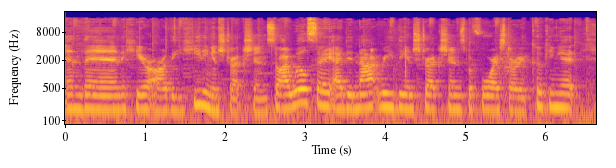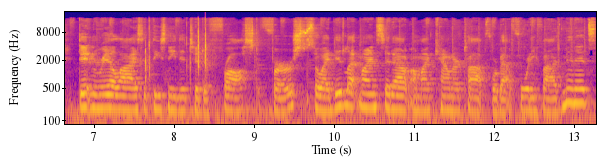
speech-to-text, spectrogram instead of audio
And then here are the heating instructions. So I will say I did not read the instructions before I started cooking it. Didn't realize that these needed to defrost first. So I did let mine sit out on my countertop for about 45 minutes.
